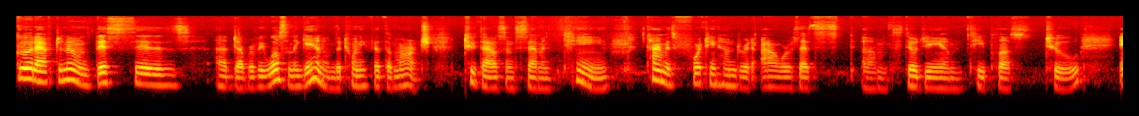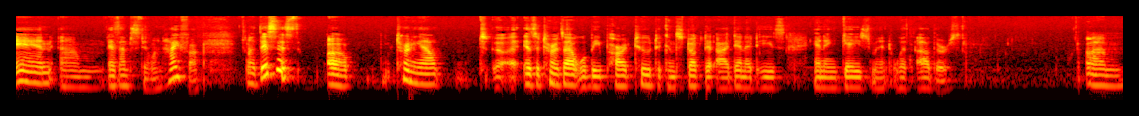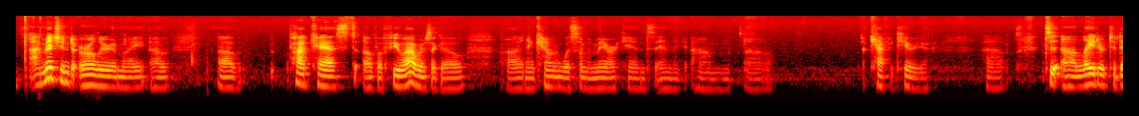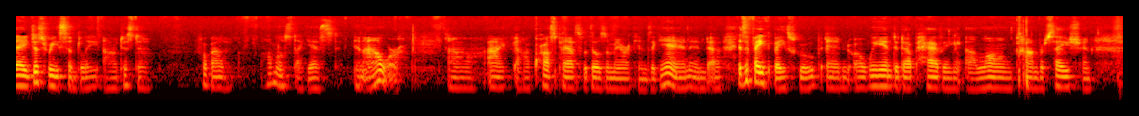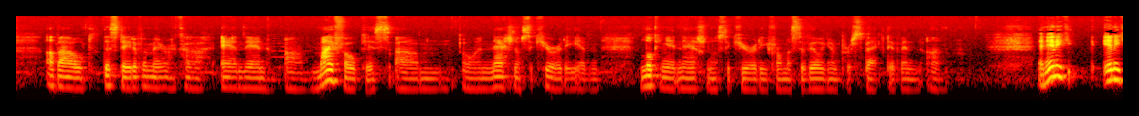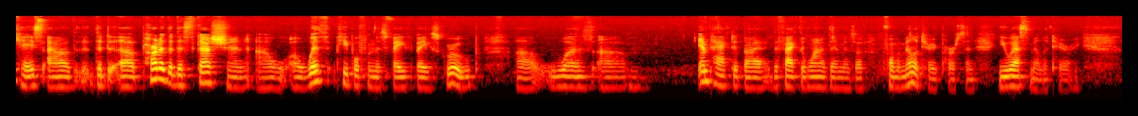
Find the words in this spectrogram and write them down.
Good afternoon. This is uh, Debra V. Wilson again on the 25th of March, 2017. Time is 1400 hours. That's um, still GMT plus 2. And um, as I'm still in Haifa, uh, this is uh, turning out, uh, as it turns out, will be part two to constructed identities and engagement with others. Um, I mentioned earlier in my uh, podcast of a few hours ago, uh, an encounter with some Americans in the um, uh, cafeteria. Uh, to, uh, later today, just recently, uh, just for about almost, I guess, an hour, I crossed paths with those Americans again, and it's a faith-based group, and we ended up having a long conversation about the state of America and then um, my focus um, on national security and looking at national security from a civilian perspective. And um, in any any case, uh, the, the uh, part of the discussion uh, uh with people from this faith-based group uh, was um, impacted by the fact that one of them is a former military person, U.S. military.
